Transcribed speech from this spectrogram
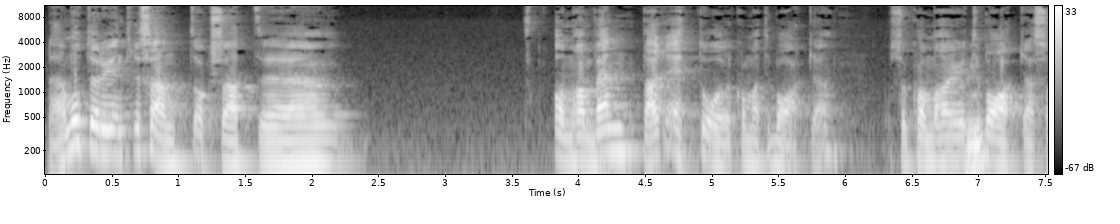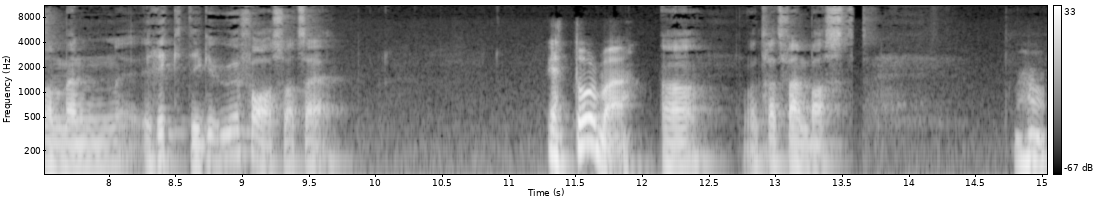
Däremot är det ju intressant också att uh, om han väntar ett år att komma tillbaka så kommer han ju mm. tillbaka som en riktig UFA så att säga. Ett år bara? Ja, 35 bast. Aha.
